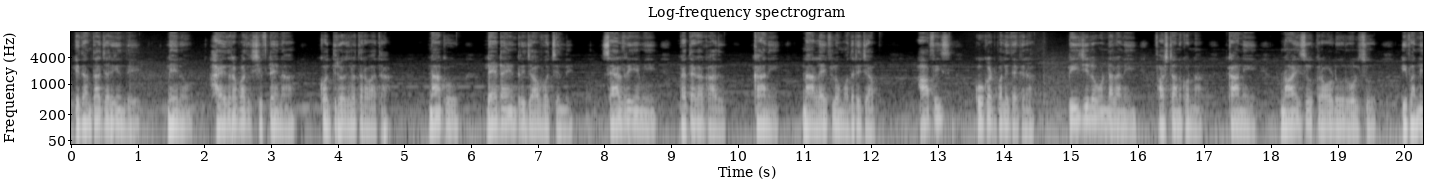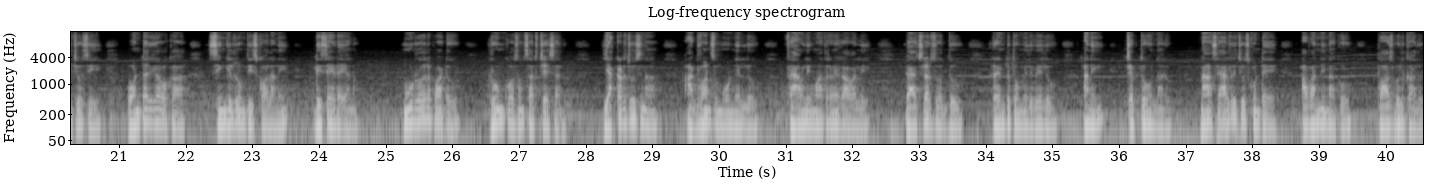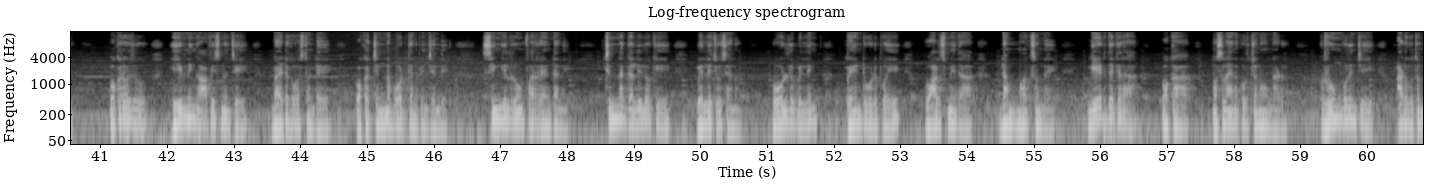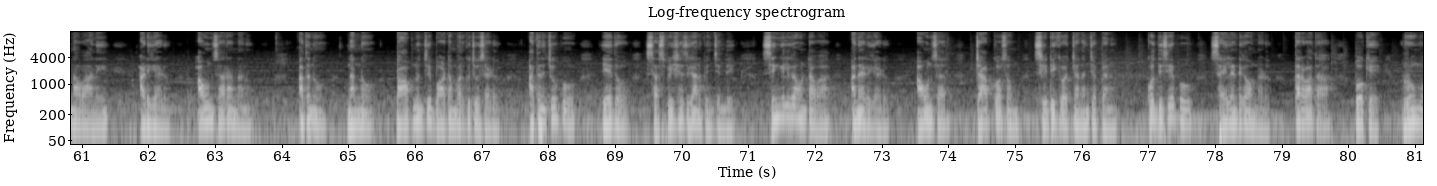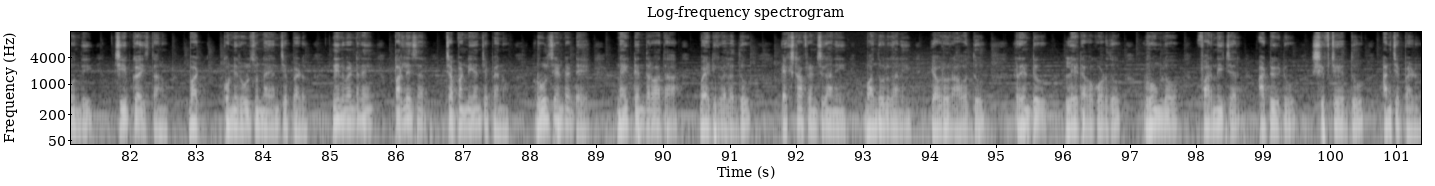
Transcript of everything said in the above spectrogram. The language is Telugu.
ఇదంతా జరిగింది నేను హైదరాబాద్కి షిఫ్ట్ అయిన కొద్ది రోజుల తర్వాత. నాకు డేటా ఎంట్రీ జాబ్ వచ్చింది. శాలరీ ఏమీ పెద్దగా కాదు కానీ నా లైఫ్లో మొదటి జాబ్. ఆఫీస్ కూకట్పల్లి దగ్గర. పీజీలో ఉండాలని ఫస్ట్ అనుకున్నా కానీ నాయిస్ క్రౌడ్ రూల్స్ ఇవన్నీ చూసి ఒంటరిగా ఒక సింగిల్ రూమ్ తీసుకోవాలని డిసైడ్ అయ్యాను. మూడు రోజుల పాటు రూమ్ కోసం సెర్చ్ చేశాను. ఎక్కడ చూసినా అడ్వాన్స్ మూడు నెలలు ఫ్యామిలీ మాత్రమే కావాలి. బ్యాచిలర్స్ వద్దు రెండు తొమ్మిది వేలు అని చెప్తూ ఉన్నారు. నా శాలరీ చూసుకుంటే అవన్నీ నాకు పాసిబుల్ కాదు. ఒకరోజు ఈవినింగ్ ఆఫీస్ నుంచి బయటకు వస్తుంటే ఒక చిన్న బోర్డు కనిపించింది. సింగిల్ రూమ్ ఫర్ రెంట్ అని. చిన్న గల్లీలోకి వెళ్ళి చూశాను. ఓల్డ్ బిల్డింగ్ పెయింట్ ఊడిపోయి వాల్స్ మీద డంప్ మార్క్స్ ఉన్నాయి. గేట్ దగ్గర ఒక ముసలాయన కూర్చొని ఉన్నాడు. రూమ్ గురించి అడుగుతున్నావా అని అడిగాడు. అవును సార్ అన్నాను. అతను నన్ను టాప్ నుంచి బాటం వరకు చూశాడు. అతని చూపు ఏదో సస్పీషియస్గా అనిపించింది. సింగిల్గా ఉంటావా అని అడిగాడు. అవును సార్ జాబ్ కోసం సిటీకి వచ్చానని చెప్పాను. కొద్దిసేపు సైలెంట్గా ఉన్నాడు. తర్వాత ఓకే రూమ్ ఉంది చీప్గా ఇస్తాను బట్ కొన్ని రూల్స్ ఉన్నాయని చెప్పాడు. నేను వెంటనే పర్లేదు సార్ చెప్పండి అని చెప్పాను. రూల్స్ ఏంటంటే నైట్ టెన్ తర్వాత బయటికి వెళ్ళొద్దు. ఎక్స్ట్రా ఫ్రెండ్స్ కానీ బంధువులు కానీ ఎవరూ రావద్దు. రెంట్ లేట్ అవ్వకూడదు. రూమ్లో ఫర్నిచర్ అటు ఇటు షిఫ్ట్ చేయొద్దు అని చెప్పాడు.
